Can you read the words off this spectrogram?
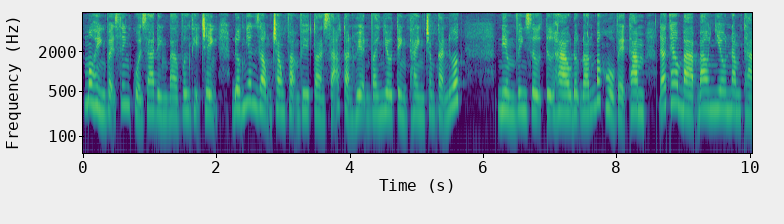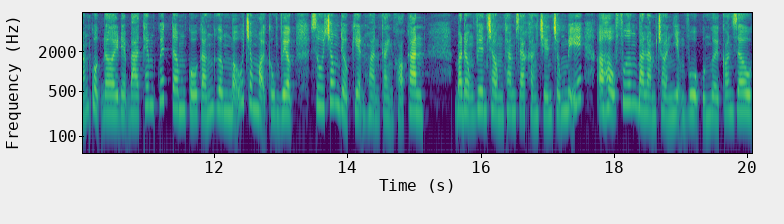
mô hình vệ sinh của gia đình bà Vương Thị Trịnh được nhân rộng trong phạm vi toàn xã, toàn huyện và nhiều tỉnh thành trong cả nước niềm vinh dự tự hào được đón Bác Hồ về thăm đã theo bà bao nhiêu năm tháng cuộc đời để bà thêm quyết tâm cố gắng gương mẫu trong mọi công việc, dù trong điều kiện hoàn cảnh khó khăn. Bà động viên chồng tham gia kháng chiến chống Mỹ, ở hậu phương bà làm tròn nhiệm vụ của người con dâu,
